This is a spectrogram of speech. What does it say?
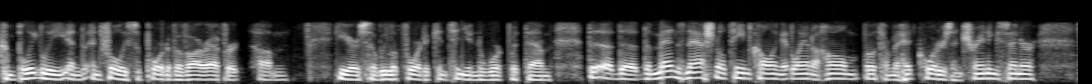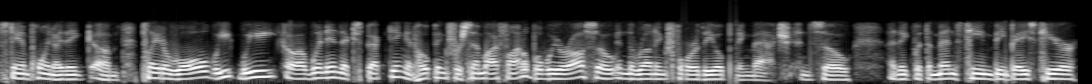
completely and, and fully supportive of our effort um, here. So we look forward to continuing to work with them. The, the the men's national team calling Atlanta home, both from a headquarters and training center standpoint, I think um, played a role. We we uh, went in expecting and hoping for semifinal, but we were also in the running for the opening match. And so I think with the men's team being based here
